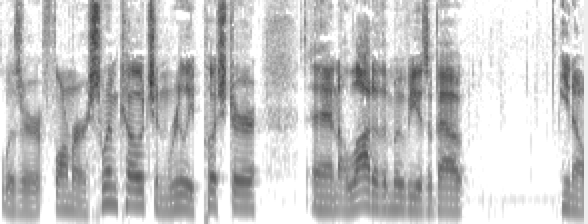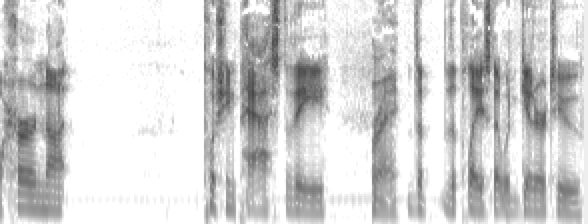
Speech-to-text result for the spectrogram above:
was her former swim coach and really pushed her. And a lot of the movie is about, you know, her not pushing past the Right. the the place that would get her to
